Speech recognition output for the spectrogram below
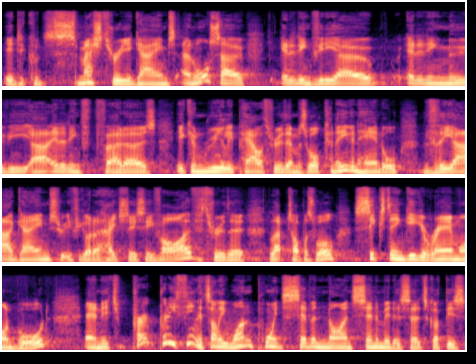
it could smash through your games, and also editing video, editing movie, 3D uh, editing photos. It can really power through them as well. Can even handle VR games if you've got a HTC Vive through the laptop as well. 16 gig of RAM on board, and it's pr- pretty thin. It's only 1.79 centimeters, so it's got this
